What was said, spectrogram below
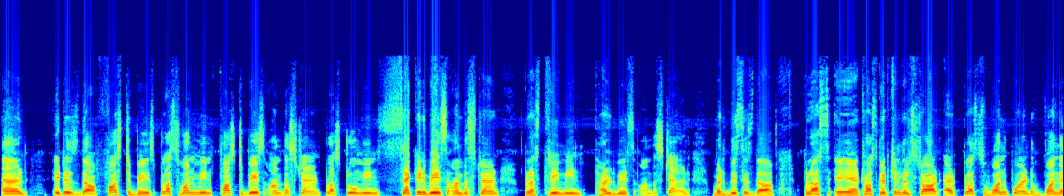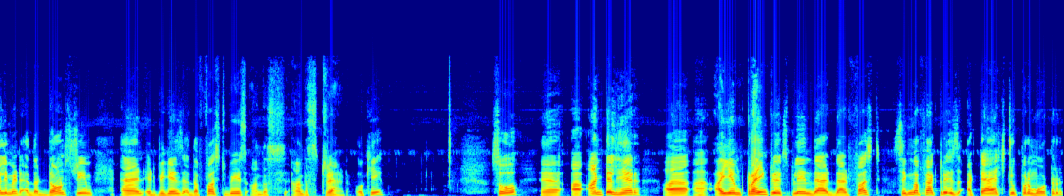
and it is the first base. Plus 1 mean first base on the strand plus 2 means second base on the strand plus 3 mean third base on the strand. But this is the plus uh, transcription will start at plus 1.1 element at the downstream and it begins at the first base on the on the strand okay? So uh, uh, until here uh, uh, I am trying to explain that that first sigma factor is attached to promoter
